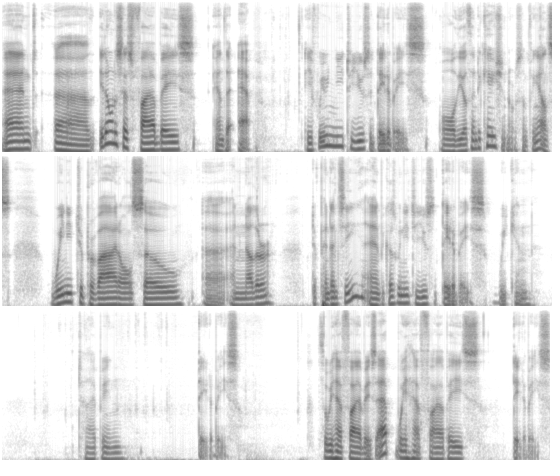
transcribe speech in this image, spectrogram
and uh, it only says Firebase and the app. If we need to use the database or the authentication or something else, we need to provide also uh, another dependency and because we need to use the database we can type in database so we have Firebase app we have Firebase database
